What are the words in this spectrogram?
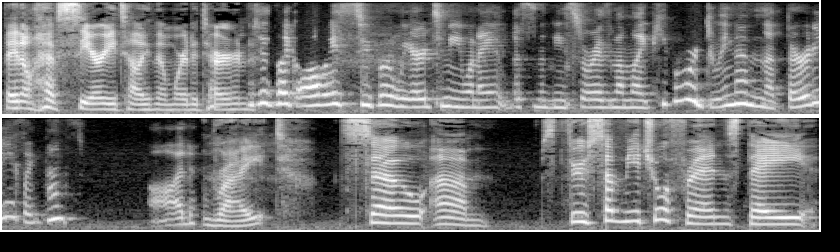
They don't have Siri telling them where to turn. which is like always super weird to me when I listen to these stories, and I'm like, people were doing that in the 30s. Like that's odd. Right. So, um, through some mutual friends, they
